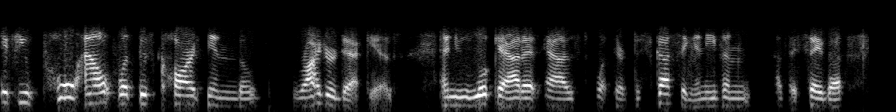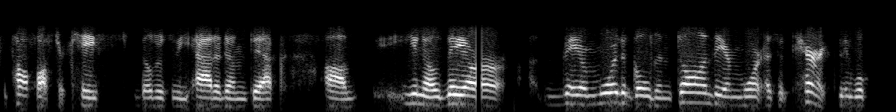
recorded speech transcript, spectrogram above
if you pull out what this card in the rider deck is, and you look at it as what they're discussing, and even as I say, the, Paul Foster Case Builders of the Adytum deck, um, you know, they are they are more the Golden Dawn. They are more esoteric. They will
